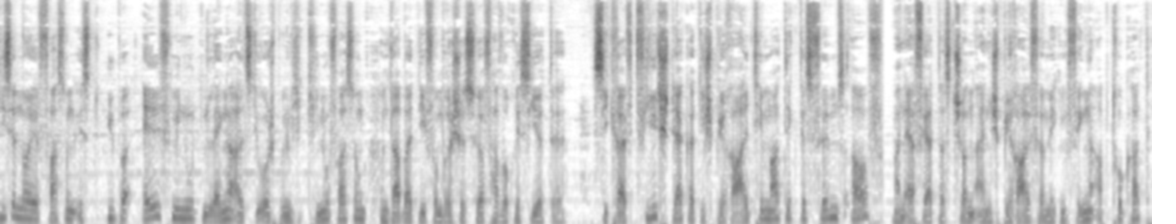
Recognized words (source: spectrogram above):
Diese neue Fassung ist über elf Minuten länger als die ursprüngliche Kinofassung und dabei die vom Regisseur favorisierte. Sie greift viel stärker die Spiralthematik des Films auf. Man erfährt, dass John einen spiralförmigen Fingerabdruck hat,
